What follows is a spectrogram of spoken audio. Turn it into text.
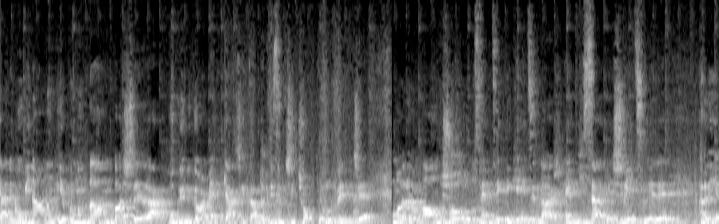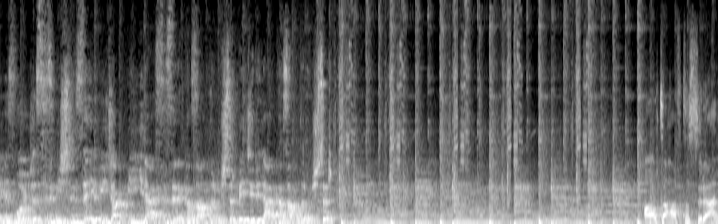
Yani bu binanın yapımından başlayarak bugünü görmek gerçekten de bizim için çok gurur verici. Umarım almış olduğunuz hem teknik eğitimler hem kişisel gelişim eğitimleri kariyeriniz boyunca sizin işinize yarayacak bilgiler sizlere kazandırmıştır, beceriler kazandırmıştır. 6 hafta süren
